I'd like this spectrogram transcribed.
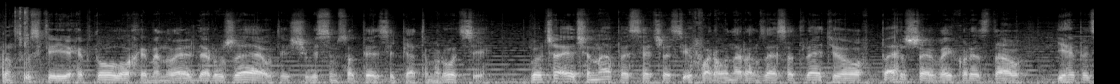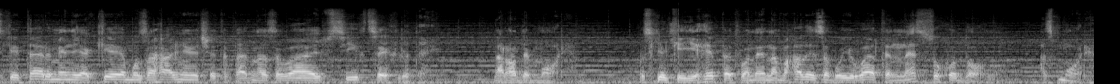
Французький єгиптолог Еммануель де Руже у 1855 році, вивчаючи написи часів фараона Рамзеса III, вперше використав єгипетський термін, яким узагальнюючи тепер називають всіх цих людей народи моря оскільки Єгипет вони намагались завоювати не з суходолу, а з моря,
